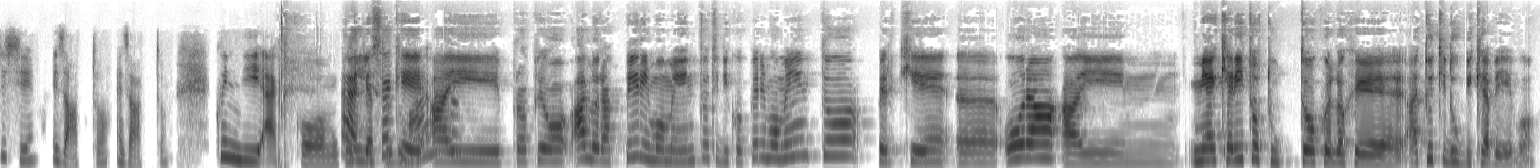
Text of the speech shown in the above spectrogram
Sì, sì, esatto, esatto. Quindi ecco, Ellie, sai altra che domanda? hai proprio... Allora, per il momento, ti dico per il momento perché eh, ora hai, mh, mi hai chiarito tutto quello che... hai tutti i dubbi che avevo.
